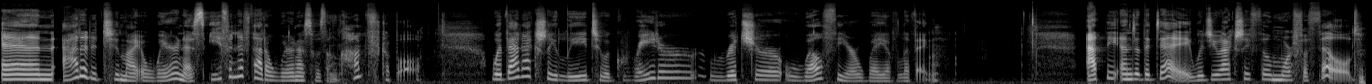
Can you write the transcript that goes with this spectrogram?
and added it to my awareness, even if that awareness was uncomfortable. Would that actually lead to a greater, richer, wealthier way of living? At the end of the day, would you actually feel more fulfilled?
